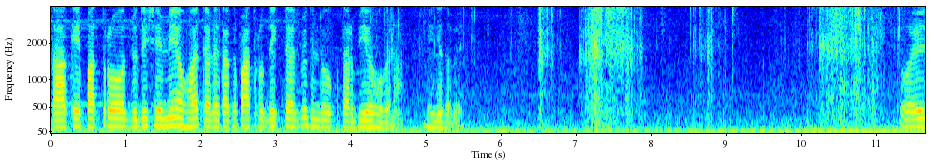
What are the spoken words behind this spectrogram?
তাকে পাত্র, যদি সে মেয়ে হয়, তাহলে তাকে পাত্র দেখতে আসবে, কিন্তু তার বিয়ে হবে না, ভেঙে যাবে। তো এই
